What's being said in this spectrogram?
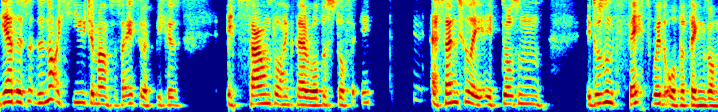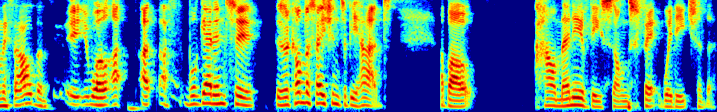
yeah, there's there's not a huge amount to say to it because it sounds like their other stuff. It essentially it doesn't it doesn't fit with other things on this album. It- well, I, I, I, we'll get into. There's a conversation to be had about how many of these songs fit with each other.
